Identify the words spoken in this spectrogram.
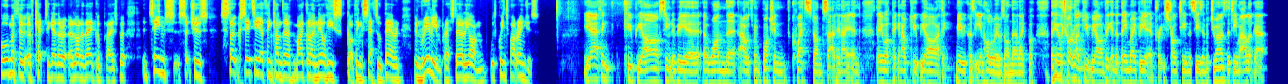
Bournemouth have kept together a lot of their good players, but teams such as Stoke City, I think under Michael O'Neill, he's got things settled there and been really impressed early on with Queen's Park Rangers. Yeah, I think QPR seemed to be a, a, one that I was watching Quest on Saturday night, and they were picking out QPR. I think maybe because Ian Holloway was on there, like, but they were talking about QPR and thinking that they might be a pretty strong team this season. But to be honest, the team I look at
